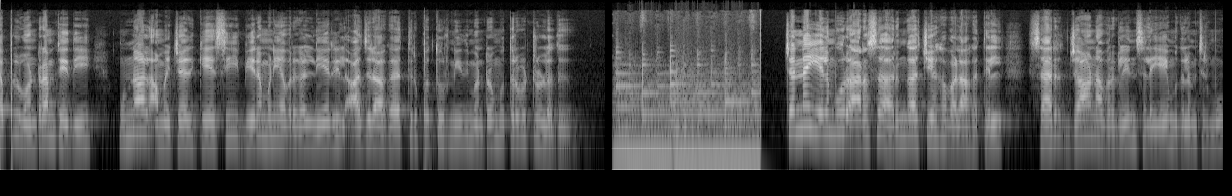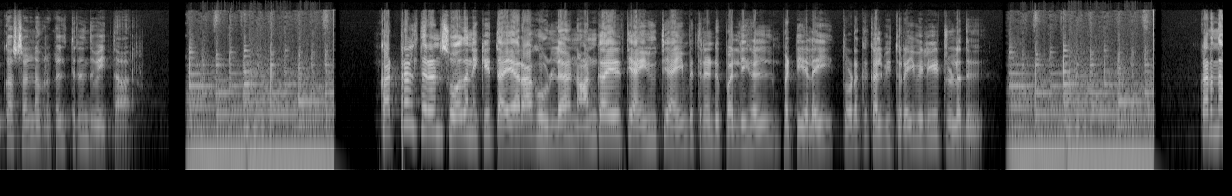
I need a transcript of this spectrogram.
ஏப்ரல் ஒன்றாம் தேதி முன்னாள் அமைச்சர் கே சி வீரமணி அவர்கள் நேரில் ஆஜராக திருப்பத்தூர் நீதிமன்றம் உத்தரவிட்டுள்ளது. சென்னை எழும்பூர் அரசு அருங்காட்சியக வளாகத்தில் சர் ஜான் அவர்களின் சிலையை முதலமைச்சர் மு ஸ்டாலின் அவர்கள் திறந்து வைத்தார். கற்றல் திறன் சோதனைக்கு தயாராக உள்ள நான்காயிரத்தி ஐநூற்றி ஐம்பத்தி ரெண்டு பள்ளிகள் பட்டியலை தொடக்க கல்வித்துறை வெளியிட்டுள்ளது. கடந்த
